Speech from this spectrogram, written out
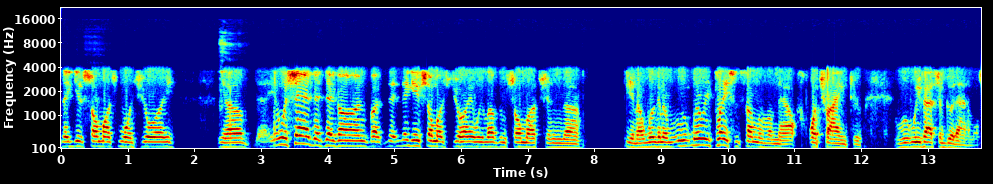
they give so much more joy. You know, it was sad that they're gone, but they, they gave so much joy, and we love them so much, and uh, you know we're gonna we're replacing some of them now, or trying to. We- We've had some good animals.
